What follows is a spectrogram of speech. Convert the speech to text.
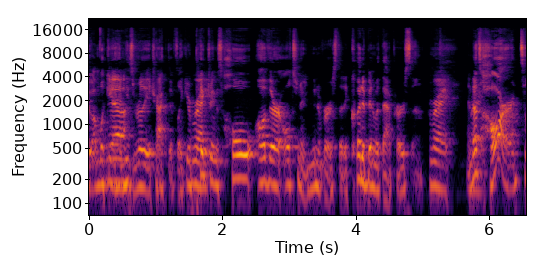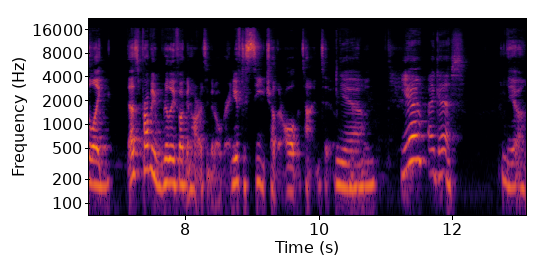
too. I'm looking at him; he's really attractive. Like you're Right. picturing this whole other alternate universe that it could have been with that person, Right. and that's hard to like. That's probably really fucking hard to get over, and you have to see each other all the time too. You know I Yeah. mean? Yeah. I guess. Yeah.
